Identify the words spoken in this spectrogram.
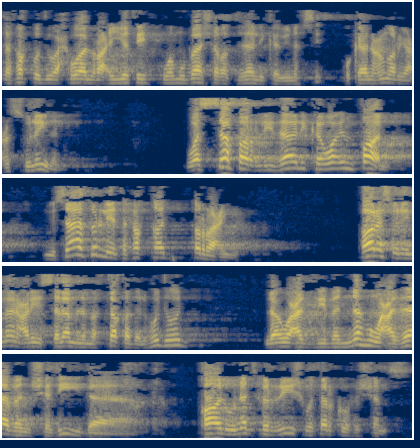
تفقد أحوال رعيته ومباشرة ذلك بنفسه وكان عمر يعس ليلا. والسفر لذلك وإن طال يسافر ليتفقد الرعية. قال سليمان عليه السلام لما افتقد الهدهد لأعذبنه عذابا شديدا. قالوا نتف الريش وتركه في الشمس.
